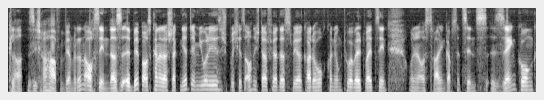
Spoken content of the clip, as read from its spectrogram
Klar, sicherer Hafen werden wir dann auch sehen. Das äh, BIP aus Kanada stagnierte im Juli, spricht jetzt auch nicht dafür, dass wir gerade Hochkonjunktur weltweit sehen. Und in Australien gab es eine Zinssenkung.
